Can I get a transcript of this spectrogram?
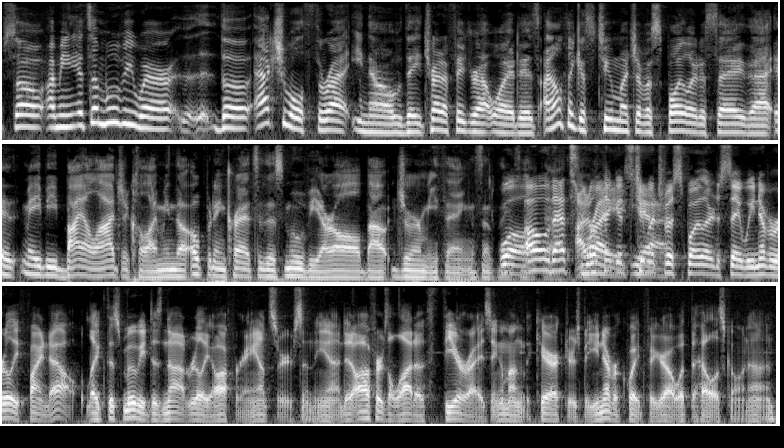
So, I mean, it's a movie where the actual threat, you know, they try to figure out what it is. I don't think it's too much of a spoiler to say that it may be biological. I mean, the opening credits of this movie are all about germy things. And things well, like oh, that. that's I don't right. think it's too yeah. much of a spoiler to say we never really find out. Like, this movie does not really offer answers in the end. It offers a lot of theorizing among the characters, but you never quite figure out what the hell is going on.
